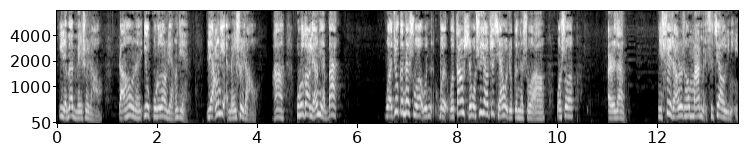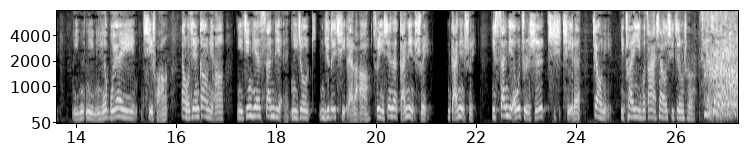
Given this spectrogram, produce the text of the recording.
一点半没睡着。然后呢，又咕噜到两点，两点没睡着啊，咕噜到两点半，我就跟他说，我我我当时我睡觉之前我就跟他说啊，我说，儿子，你睡着了之后，妈每次教育你，你你你又不愿意起床，但我今天告诉你啊，你今天三点你就你就得起来了啊，所以你现在赶紧睡，你赶紧睡，你三点我准时起起来叫你，你穿衣服，咱俩下楼骑自行车。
